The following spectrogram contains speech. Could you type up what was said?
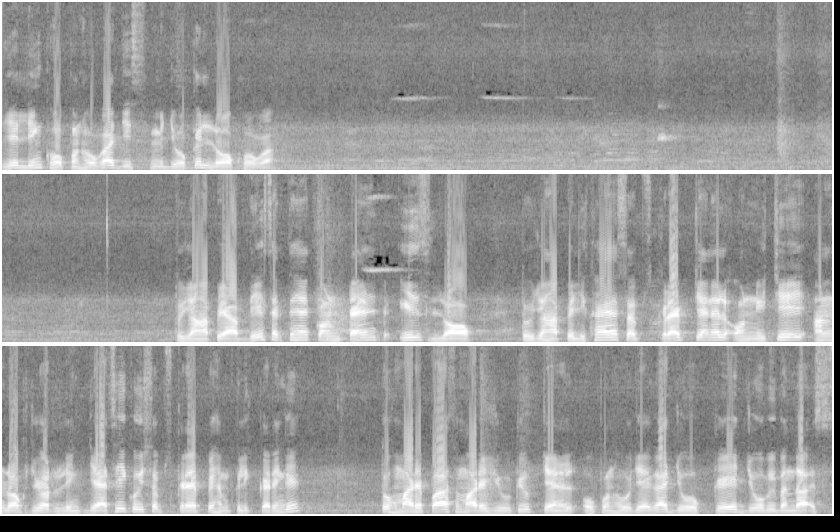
ये लिंक ओपन होगा जिस जो कि लॉक होगा। तो यहाँ पे आप देख सकते हैं कंटेंट इज़ लॉक तो यहाँ पे लिखा है सब्सक्राइब चैनल और नीचे अनलॉक योर लिंक जैसे ही कोई सब्सक्राइब पे हम क्लिक करेंगे तो हमारे पास हमारे यूट्यूब चैनल ओपन हो जाएगा, जो कि जो भी बंदा इस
